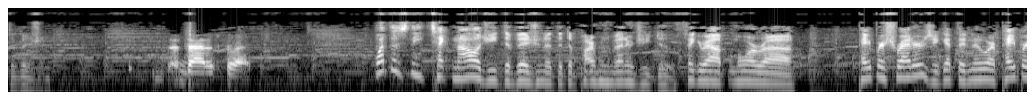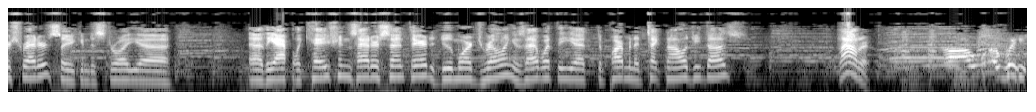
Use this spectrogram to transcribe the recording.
division. That is correct. What does the technology division at the Department of Energy do? Figure out more uh, paper shredders? You get the newer paper shredders so you can destroy uh, uh, the applications that are sent there to do more drilling? Is that what the uh, Department of Technology does? Louder. Uh, we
